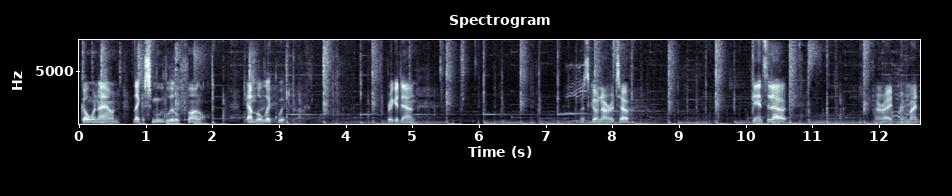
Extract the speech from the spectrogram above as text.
going down like a smooth little funnel. I'm the liquid. Break it down. Let's go, Naruto. Dance it out. Alright, never mind.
